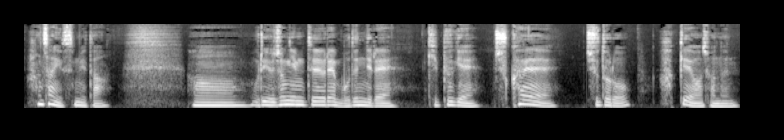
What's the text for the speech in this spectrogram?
항상 있습니다. 어, 우리 요정님들의 모든 일에 기쁘게 축하해 주도록 할게요, 저는.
